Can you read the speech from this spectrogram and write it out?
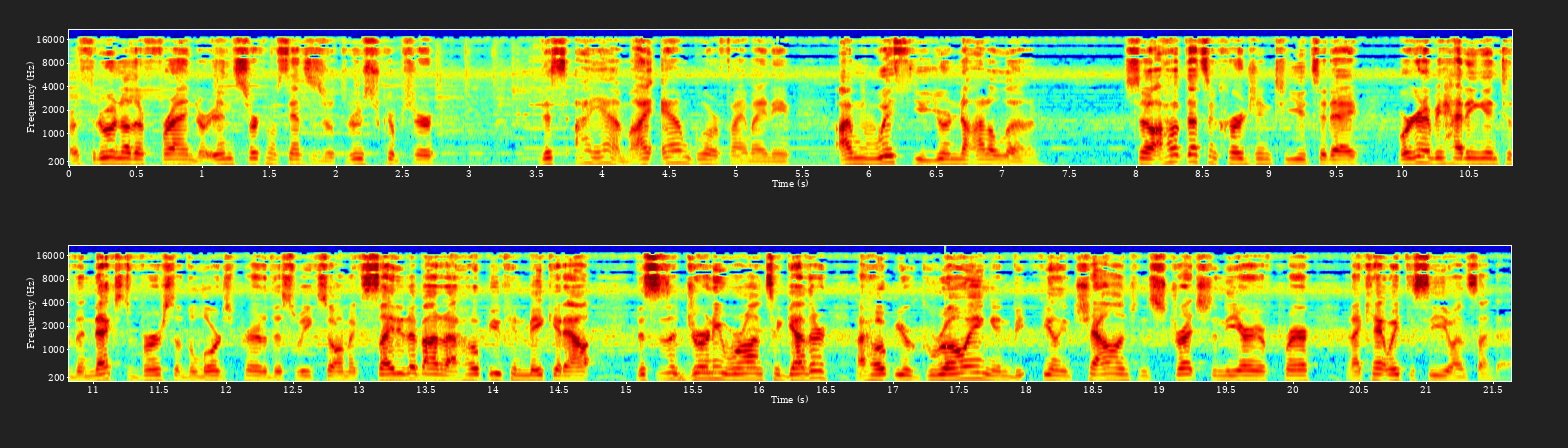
or through another friend or in circumstances or through scripture, this I am. I am glorifying my name. I'm with you. You're not alone. So I hope that's encouraging to you today. We're going to be heading into the next verse of the Lord's Prayer this week. So I'm excited about it. I hope you can make it out. This is a journey we're on together. I hope you're growing and feeling challenged and stretched in the area of prayer. And I can't wait to see you on Sunday.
